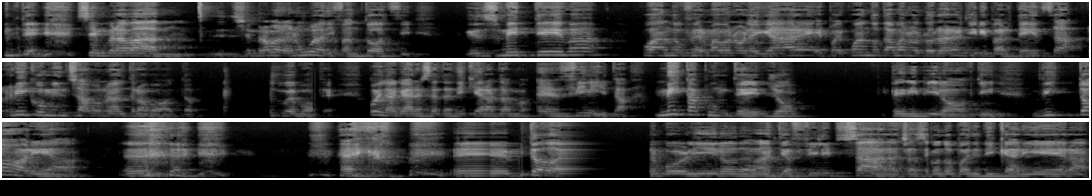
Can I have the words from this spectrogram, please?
sembrava, sembrava la nuvola di Fantozzi, smetteva quando fermavano le gare e poi quando davano l'orario di ripartenza ricominciava un'altra volta due volte. Poi la gara è stata dichiarata eh, finita. Metà punteggio per i piloti. Vittoria. Eh, ecco. Eh, vittoria. Bolino davanti a Filip Sala, cioè secondo podio di carriera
